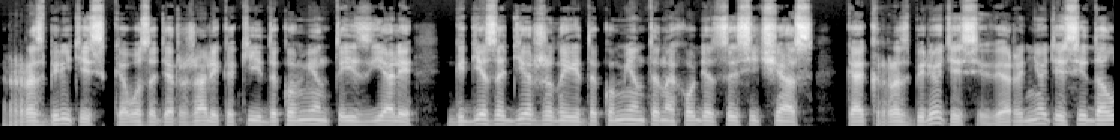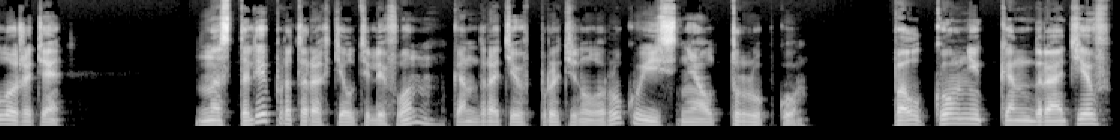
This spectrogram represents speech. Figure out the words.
Разберитесь, кого задержали, какие документы изъяли, где задержанные документы находятся сейчас. Как разберетесь, вернетесь и доложите». На столе протарахтел телефон, Кондратьев протянул руку и снял трубку. «Полковник Кондратьев»,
